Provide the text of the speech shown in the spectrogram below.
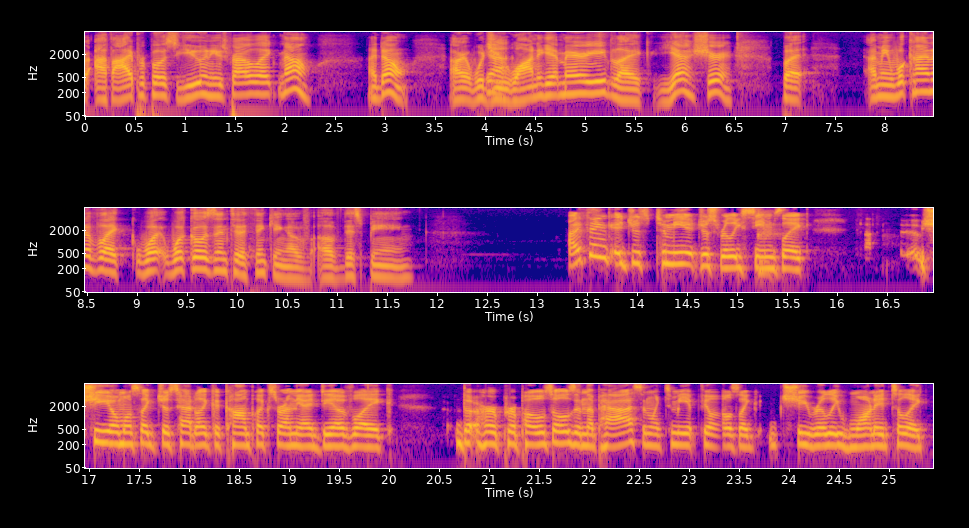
if I proposed to you? And he was probably like, no, I don't. All right, would Yeah. you want to get married? Like, yeah, sure. But I mean, what kind of like what what goes into the thinking of of this being? I think it just to me it just really seems like uh, she almost like just had like a complex around the idea of like the her proposals in the past and like to me it feels like she really wanted to like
